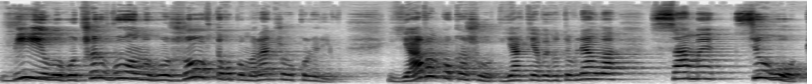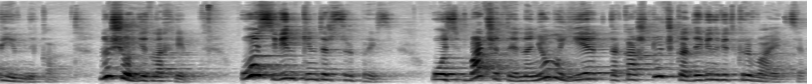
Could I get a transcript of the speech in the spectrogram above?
білого, червоного, жовтого, помаранчевого кольорів. Я вам покажу, як я виготовляла саме цього півника. Ну що дітлахи, ось він кіндер-сюрприз. Ось, бачите, на ньому є така штучка, де він відкривається.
